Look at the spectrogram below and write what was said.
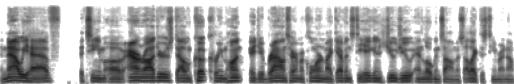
And now we have a team of Aaron Rodgers, Dalvin Cook, Kareem Hunt, AJ Brown, Terry McLaurin, Mike Evans, Tee Higgins, Juju, and Logan Thomas. I like this team right now.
